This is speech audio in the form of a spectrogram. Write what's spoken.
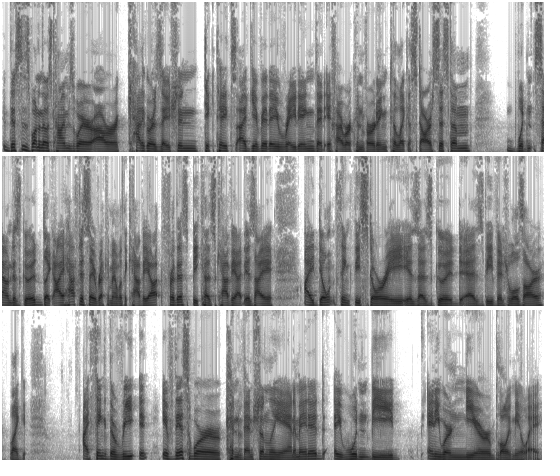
This is one of those times where our categorization dictates I give it a rating that if I were converting to like a star system wouldn't sound as good. Like I have to say recommend with a caveat for this because caveat is I I don't think the story is as good as the visuals are. Like I think the re if this were conventionally animated, it wouldn't be anywhere near blowing me away,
